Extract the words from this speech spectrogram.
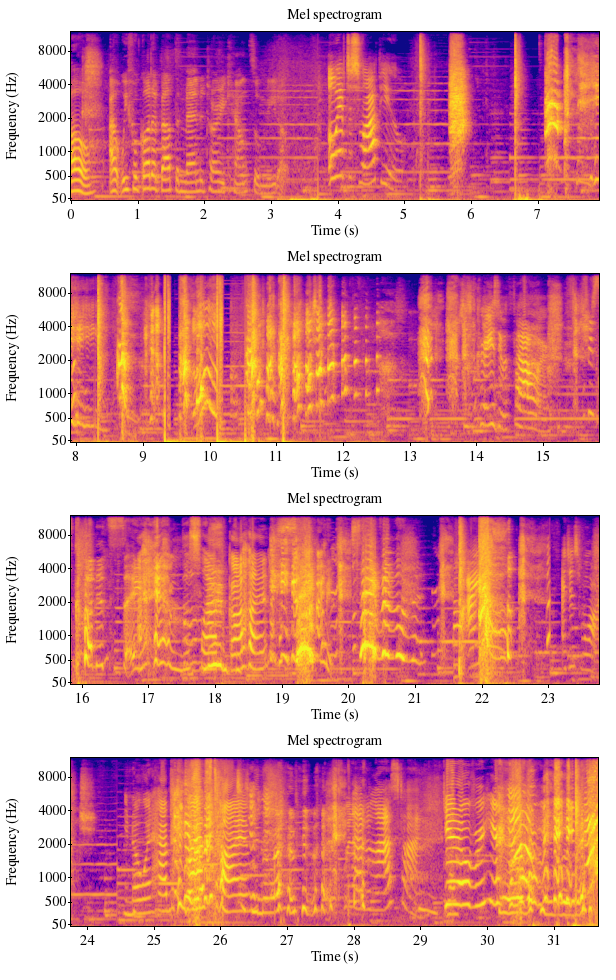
Oh, uh, we forgot about the mandatory council meetup. Oh, we have to swap you. oh god! She's crazy with power. She's gone insane. I am the slap god. Save me! Save me! Oh, I I just watch. You know what happened last time? You know what happened last What happened last time? Get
